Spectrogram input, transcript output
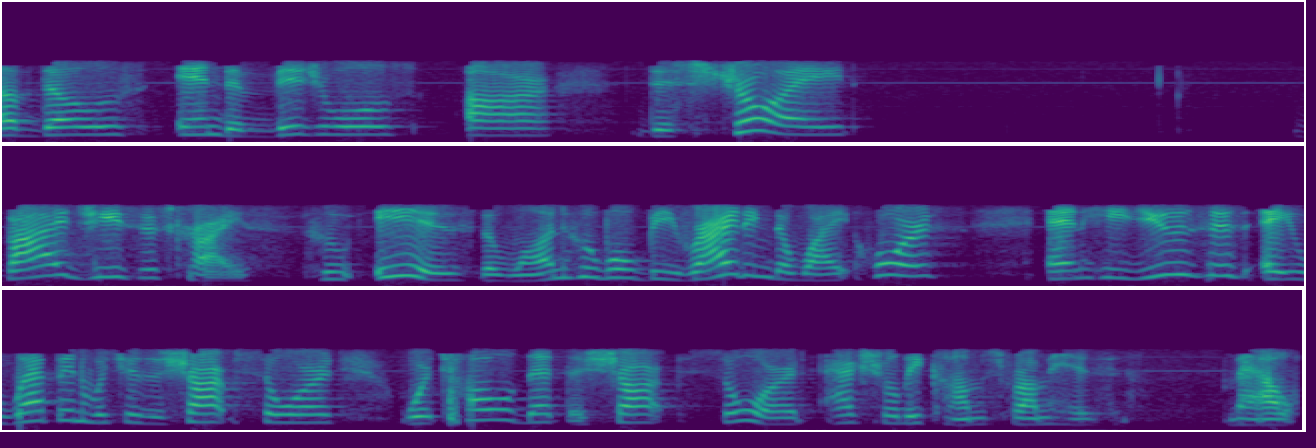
of those individuals are destroyed by Jesus Christ, who is the one who will be riding the white horse, and he uses a weapon which is a sharp sword. We're told that the sharp sword actually comes from his mouth.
